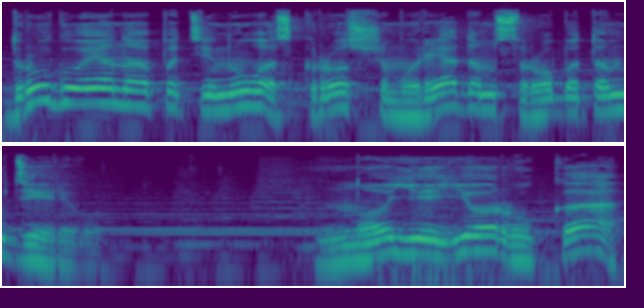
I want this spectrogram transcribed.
другой она потянула к росшему рядом с роботом дереву. Но ее рука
